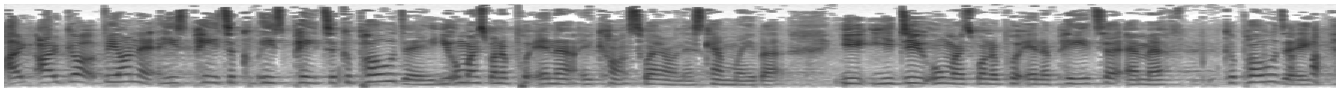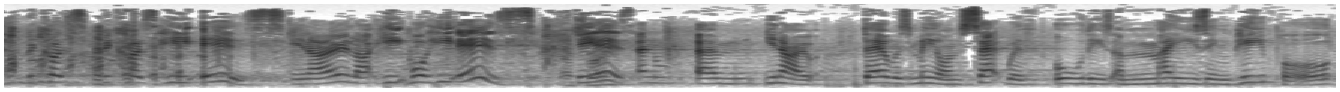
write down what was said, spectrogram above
I, I got to be honest. He's Peter. He's Peter Capaldi. You almost want to put in a. You can't swear on this, can we? But you, you do almost want to put in a Peter MF Capaldi because because he is. You know, like he. Well, he is. That's he right. is. And um, you know, there was me on set with all these amazing people.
